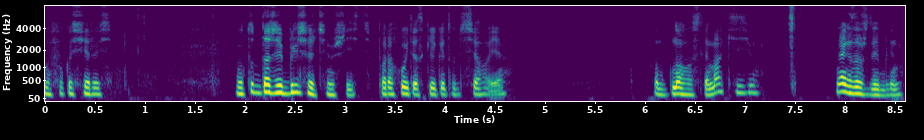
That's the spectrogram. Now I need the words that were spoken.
Ну фокусируйся. Ну тут навіть більше, ніж 6. Порахуйте, скільки тут всього є. Одного слимак з'їв. Як завжди, блін.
